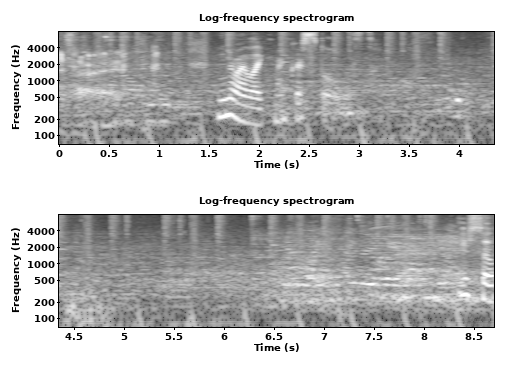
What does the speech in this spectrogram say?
It's alright. You know I like my crystals. You're so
